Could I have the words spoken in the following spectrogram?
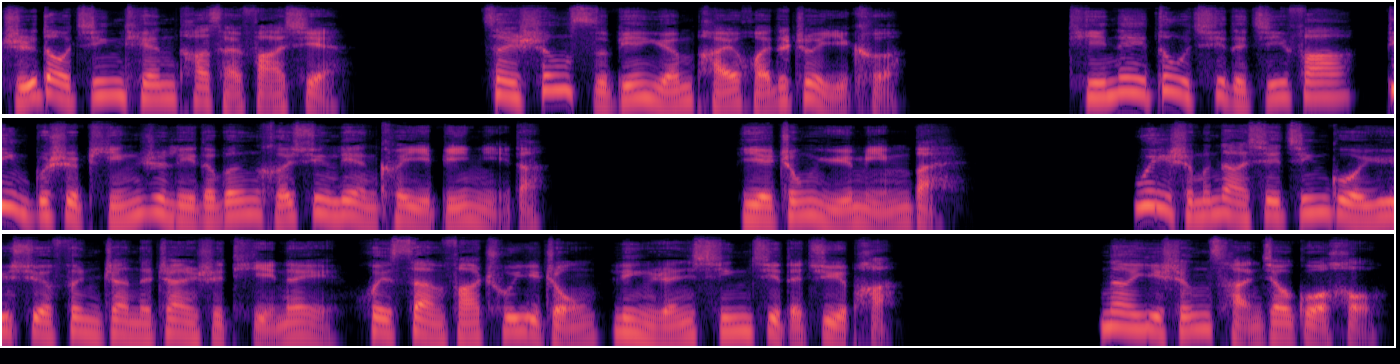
直到今天，他才发现，在生死边缘徘徊的这一刻。体内斗气的激发，并不是平日里的温和训练可以比拟的。也终于明白，为什么那些经过浴血奋战的战士体内会散发出一种令人心悸的惧怕。那一声惨叫过后，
